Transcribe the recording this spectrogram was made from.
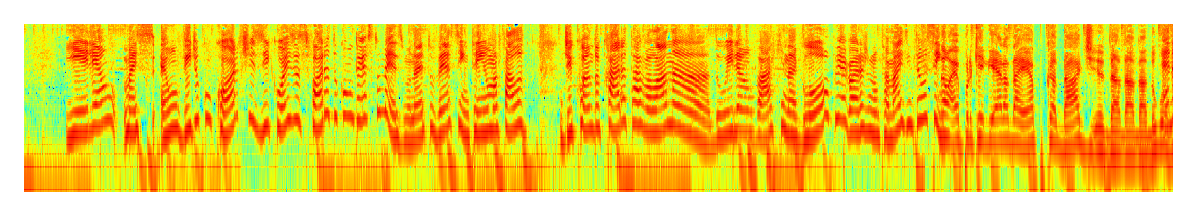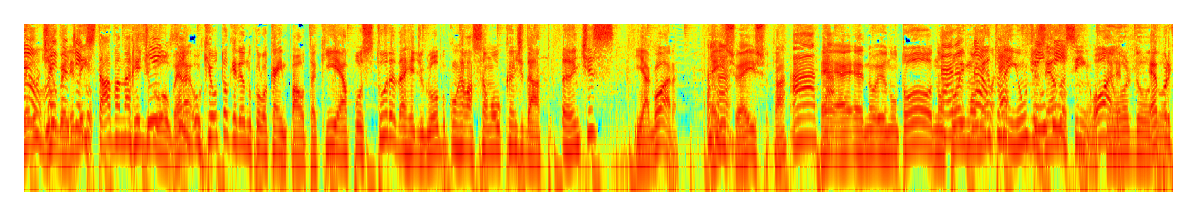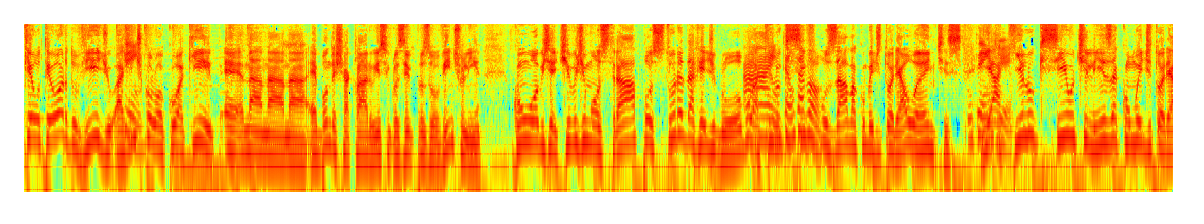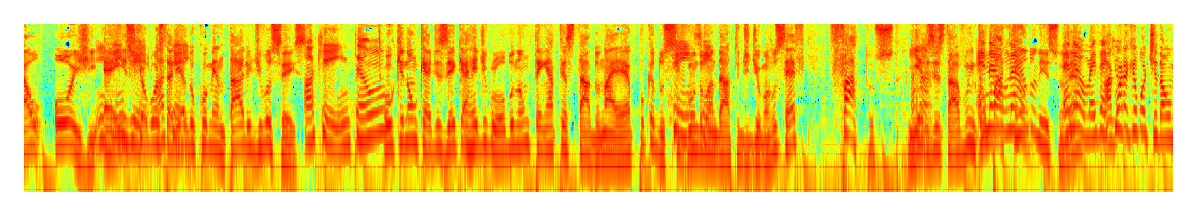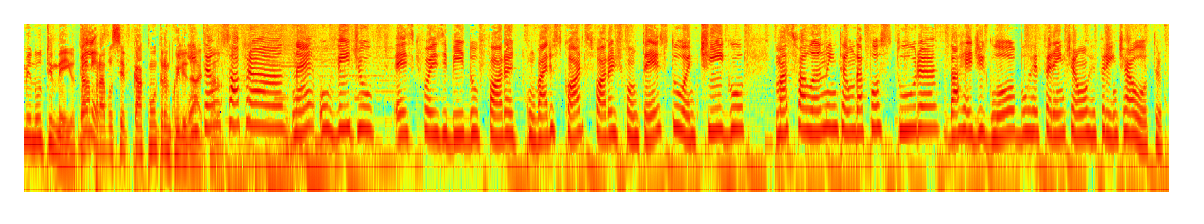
E ele é um. Mas é um vídeo com cortes e coisas fora do contexto mesmo, né? Tu vê assim, tem uma fala de quando o cara tava lá na. do William Vac na Globo e agora já não tá mais. Então, assim. Não, é porque ele era da época da, da, da, da do governo É, não, Dilma. Ele ainda digo- estava na Rede Sim, Globo. sim. Era, o que eu tô querendo colocar em pauta aqui é a postura da Rede Globo com relação ao candidato antes E agora? É isso, é isso, tá? Ah, tá. É, é, é, no- eu não tô, não Ah, tô em não, momento não, é, nenhum sim, dizendo sim. assim, O olha, teor do- é do- porque o teor do vídeo, a Sim. gente colocou aqui, é, na, na- na- é bom deixar claro isso, inclusive para os ouvintes, Linha, com o objetivo de mostrar a postura da Rede Globo, Ah, aquilo então que tá se bom. usava como editorial antes Entendi. e aquilo que se utiliza como editorial hoje. É Entendi, isso que eu gostaria ok. do comentário de vocês. Ok, então. O que não quer dizer que a Rede Globo não tenha atestado na época do Sim, segundo sim. Mandato de Dilma Rousseff fatos. E Aham. eles estavam então É, não, batendo não. nisso, É, né? não, é que Agora o- que, eu vou te dar um minuto e meio, tá? Pra você ficar com tranquilidade. Então, só pra, né, o vídeo, esse que foi exibido fora, com vários cortes, fora de contexto, antigo, mas falando então da postura da Rede Globo referente a um, referente a outro.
